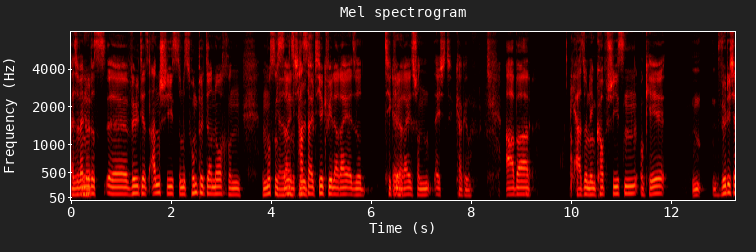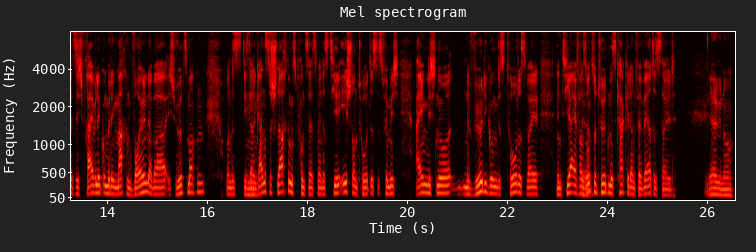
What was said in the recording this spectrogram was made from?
Also wenn ja. du das äh, Wild jetzt anschießt und es humpelt dann noch und dann muss nicht ja, sein. Ich hasse halt Tierquälerei, also Tierquälerei ja. ist schon echt kacke. Aber ja, so in den Kopf schießen, okay, würde ich jetzt nicht freiwillig unbedingt machen wollen, aber ich würde es machen. Und das, dieser mhm. ganze Schlachtungsprozess, wenn das Tier eh schon tot ist, ist für mich eigentlich nur eine Würdigung des Todes, weil ein Tier einfach ja. so zu töten ist kacke, dann verwehrt es halt. Ja, genau.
